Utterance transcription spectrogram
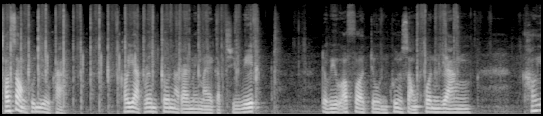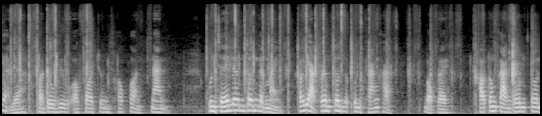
เขาส่องคุณอยู่ค่ะ เขาอยากเริ่มต้นอะไรใหม่ ๆ กับชีวิต The Wheel of Fortune คุณสองคนยัง เขาอยากเดี๋ยวขอดูวิวออฟฟอร์จูนเขาก่อนนั่น คุณจะได้เริ่มต้นกันใหม่ เขาอยากเริ่มต้นกับคุณอีกครั้งค่ะ บอกเลย เขาต้องการเริ่มต้น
